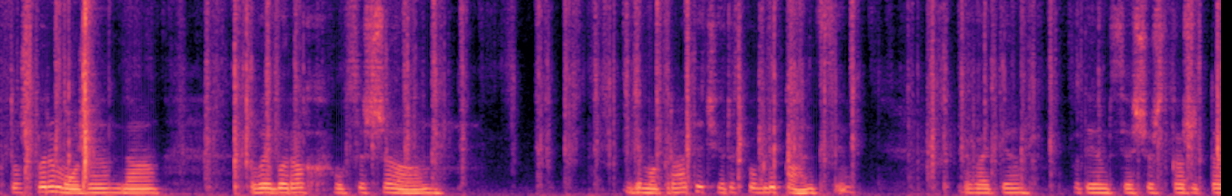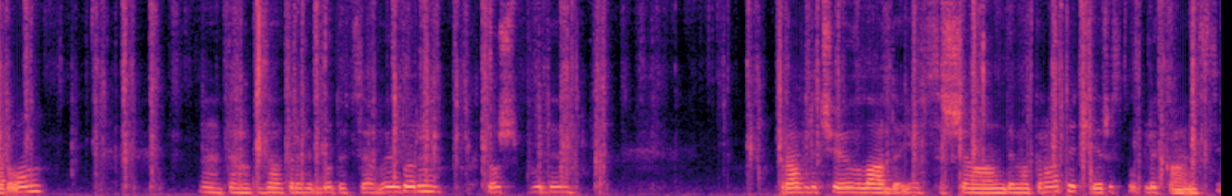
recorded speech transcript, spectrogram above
хто ж переможе на виборах у США. Демократи чи республіканці. Давайте подивимося, що ж скажуть Таро. Е, Так, завтра відбудуться вибори. Хто ж буде правлячою владою в США? Демократи чи республіканці?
